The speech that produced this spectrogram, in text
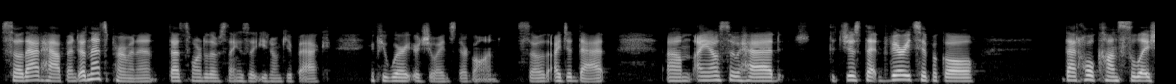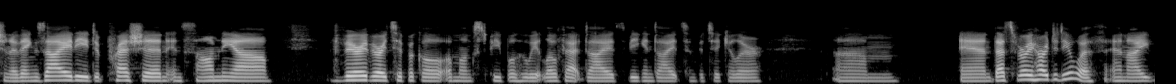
So that happened and that's permanent. That's one of those things that you don't get back. If you wear at your joints they're gone. So i did that. Um, i also had just that very typical that whole constellation of anxiety, depression, insomnia, very, very typical amongst people who eat low fat diets, vegan diets in particular. Um, and that's very hard to deal with. And I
